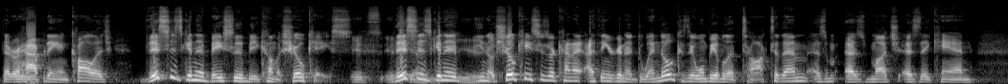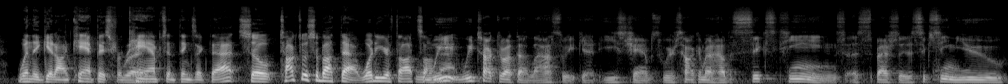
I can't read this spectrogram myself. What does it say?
that are happening in college, this is going to basically become a showcase. It's- it's this is going to you know showcases are kind of I think are going to dwindle because they won't be able to talk to them as as much as they can when they get on campus for Right. camps and things like that. So talk to us about that. What are your thoughts on we that? we talked about that last week at East Champs. We were talking about how the 16s, especially the 16U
